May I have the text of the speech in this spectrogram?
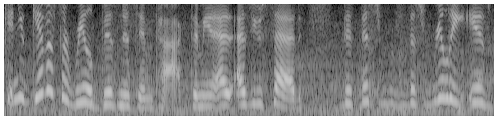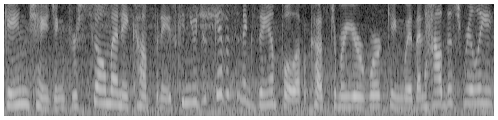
Can you give us a real business impact? I mean, as, as you said, this, this, this really is game changing for so many companies. Can you just give us an example of a customer you're working with and how this really,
